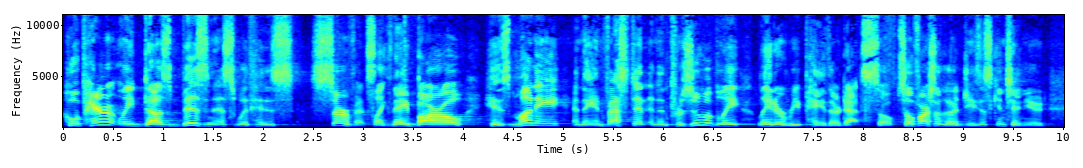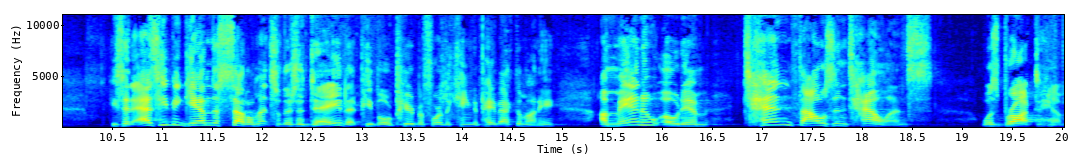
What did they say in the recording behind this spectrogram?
who apparently does business with his servants. Like they borrow his money and they invest it and then presumably later repay their debts. So, so far, so good. Jesus continued. He said, As he began the settlement, so there's a day that people appeared before the king to pay back the money, a man who owed him 10,000 talents was brought to him.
